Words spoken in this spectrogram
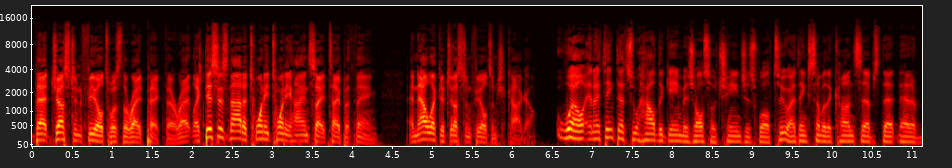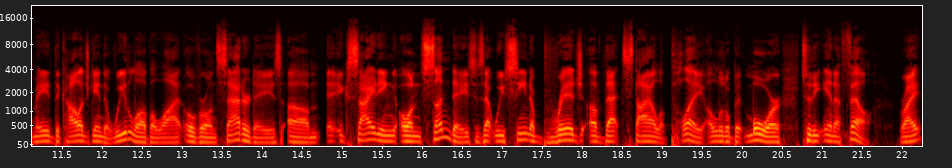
that Justin Fields was the right pick there, right? Like, this is not a 2020 hindsight type of thing. And now look at Justin Fields in Chicago. Well, and I think that's how the game has also changed as well too. I think some of the concepts that, that have made the college game that we love a lot over on Saturdays um, exciting on Sundays is that we've seen a bridge of that style of play a little bit more to the NFL, right?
